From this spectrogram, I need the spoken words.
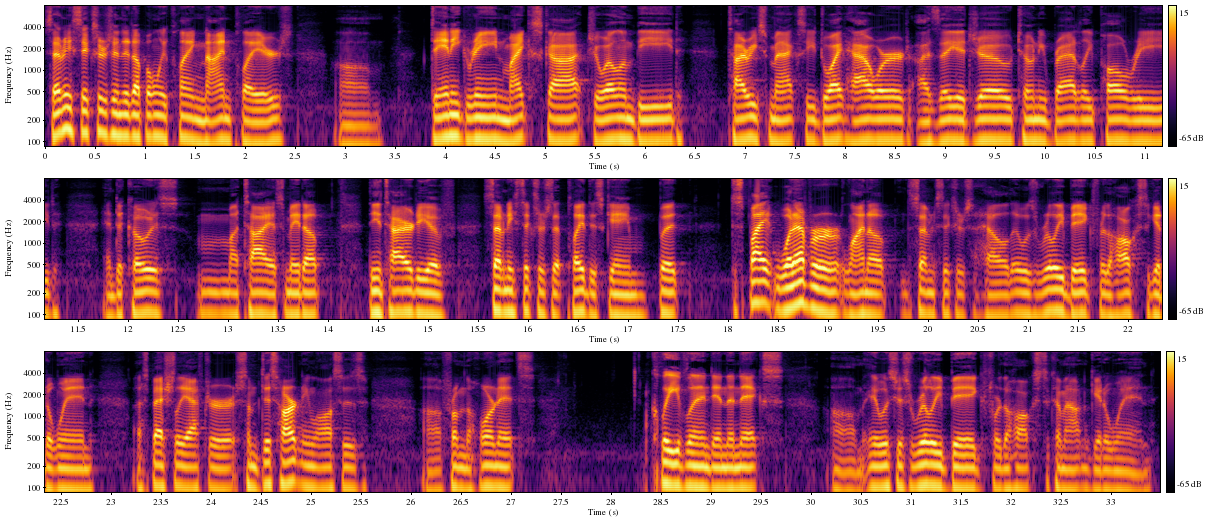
76ers ended up only playing nine players um, Danny Green, Mike Scott, Joel Embiid, Tyrese Maxey, Dwight Howard, Isaiah Joe, Tony Bradley, Paul Reed, and Dakotas Mathias made up the entirety of 76ers that played this game. But despite whatever lineup the 76ers held, it was really big for the Hawks to get a win, especially after some disheartening losses uh, from the Hornets, Cleveland, and the Knicks. Um, it was just really big for the Hawks to come out and get a win.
